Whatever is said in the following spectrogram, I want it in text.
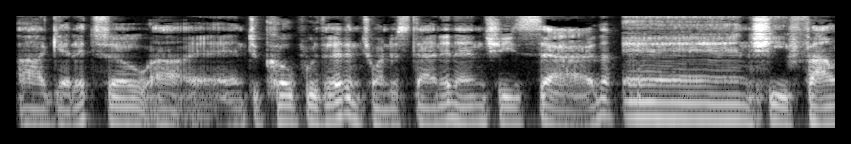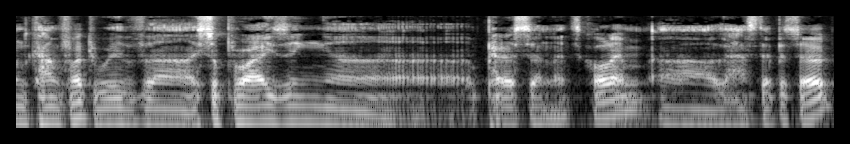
uh, get it. So uh, and to cope with it and to understand it and she's sad. And she found comfort with uh, a surprising uh, person let's call him uh, last episode.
